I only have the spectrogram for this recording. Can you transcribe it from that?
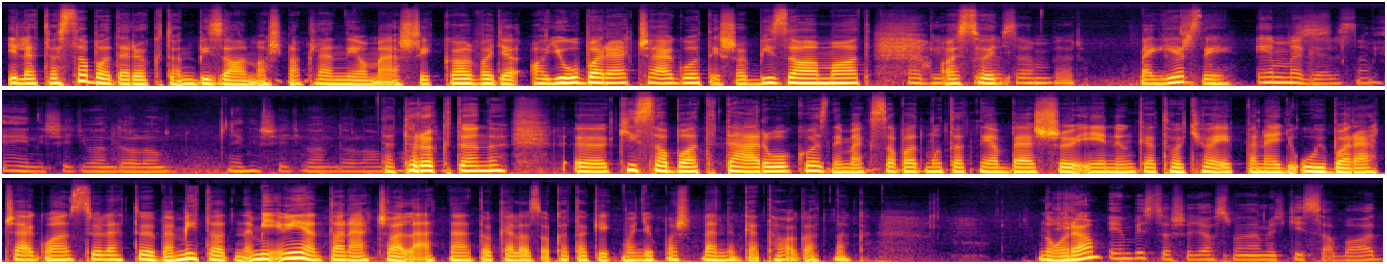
illetve szabad-e rögtön bizalmasnak lenni a másikkal, vagy a, a jó barátságot és a bizalmat, Megérzi az, hogy az ember. megérzi? Én megérzem. Én is így gondolom. Én is így gondolom. Tehát rögtön ö, kiszabad tárulkozni, meg szabad mutatni a belső énünket, hogyha éppen egy új barátság van születőben. Mit ad, mi, milyen tanácssal látnátok el azokat, akik mondjuk most bennünket hallgatnak? Nóra? Én, én biztos, hogy azt mondanám, hogy kiszabad,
